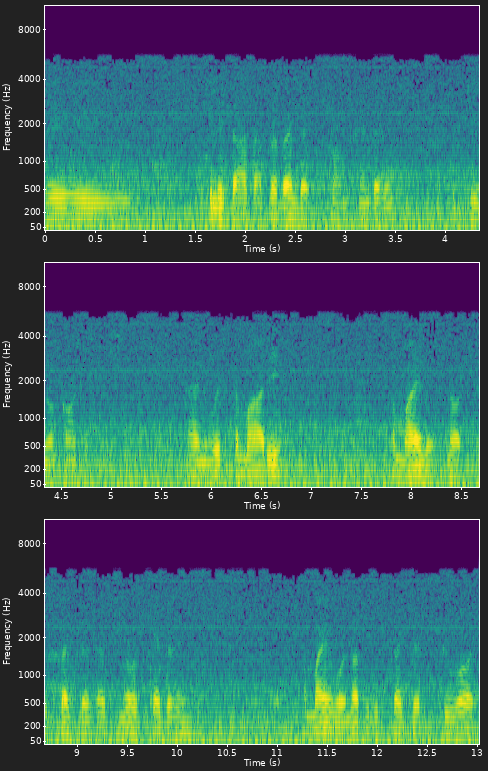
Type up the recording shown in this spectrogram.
The kilesas are prevented from entering the stream of consciousness. And with samadhi, the mind is not distracted, there's no scattering. The mind will not be distracted towards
